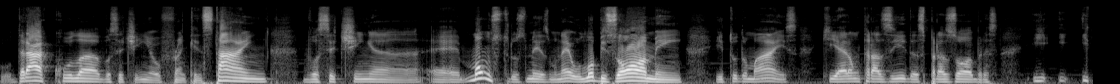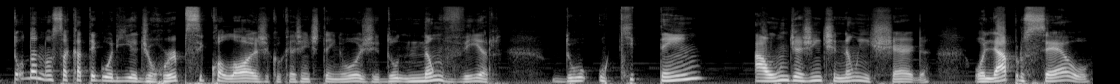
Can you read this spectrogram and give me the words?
o Drácula, você tinha o Frankenstein, você tinha é, monstros mesmo, né? O lobisomem e tudo mais, que eram trazidas para as obras. E, e, e toda a nossa categoria de horror psicológico que a gente tem hoje, do não ver, do o que tem aonde a gente não enxerga. Olhar para o céu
